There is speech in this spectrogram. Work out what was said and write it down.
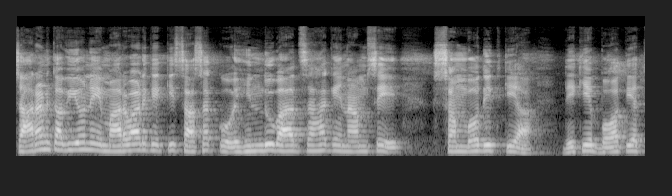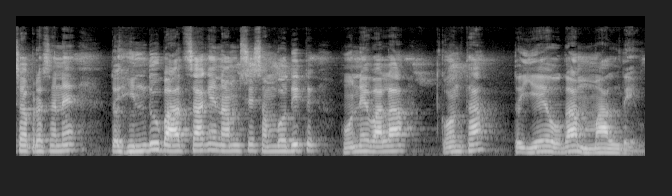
चारण कवियों ने मारवाड़ के किस शासक को हिंदू बादशाह के नाम से संबोधित किया? देखिए, बहुत ही अच्छा प्रश्न है। तो हिंदू बादशाह के नाम से संबोधित होने वाला कौन था? तो ये होगा मालदेव।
